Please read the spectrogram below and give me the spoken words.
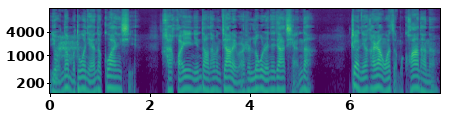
有那么多年的关系，还怀疑您到他们家里边是搂人家家钱的，这您还让我怎么夸他呢？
